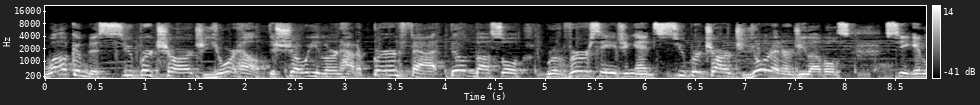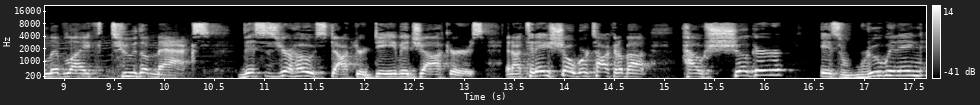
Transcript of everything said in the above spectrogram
Welcome to Supercharge Your Health, the show where you learn how to burn fat, build muscle, reverse aging, and supercharge your energy levels so you can live life to the max. This is your host, Dr. David Jockers. And on today's show, we're talking about how sugar is ruining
